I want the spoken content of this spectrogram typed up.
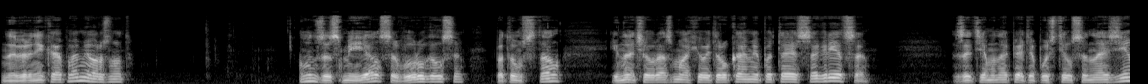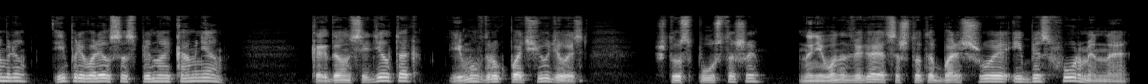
наверняка померзнут». Он засмеялся, выругался, потом встал и начал размахивать руками, пытаясь согреться. Затем он опять опустился на землю и привалился спиной к камням. Когда он сидел так, ему вдруг почудилось, что с пустоши на него надвигается что-то большое и бесформенное.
